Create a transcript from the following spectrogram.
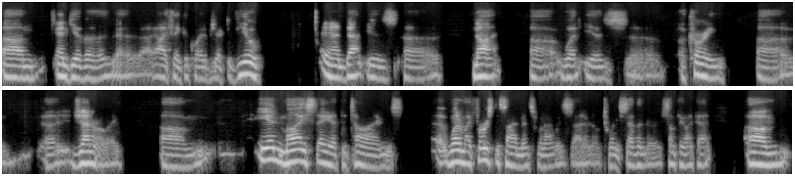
um, and give, a, a, I think, a quite objective view. And that is uh, not uh, what is uh, occurring uh, uh, generally. Um, in my stay at the Times, uh, one of my first assignments when I was, I don't know, 27 or something like that, um,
